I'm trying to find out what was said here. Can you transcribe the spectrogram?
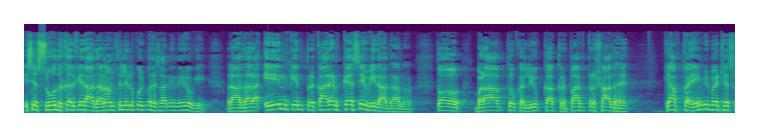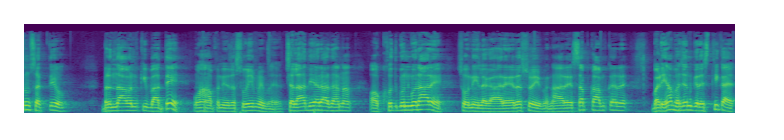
इसे शोध करके राधा नाम से ले लो, कोई परेशानी नहीं होगी। राधा रा इन किन प्रकार कैसे भी राधा नाम तो बड़ा तो कलयुग का कृपा प्रसाद है। कि आप कहीं भी बैठे सुन सकते हो। वृंदावन की बातें वहाँ अपनी रसोई में चला दिया राधाना और खुद गुनगुना रहे, सोनी लगा रहे, रसोई बना रहे, सब काम कर रहे। बढ़िया भजन गृहस्थी का है।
